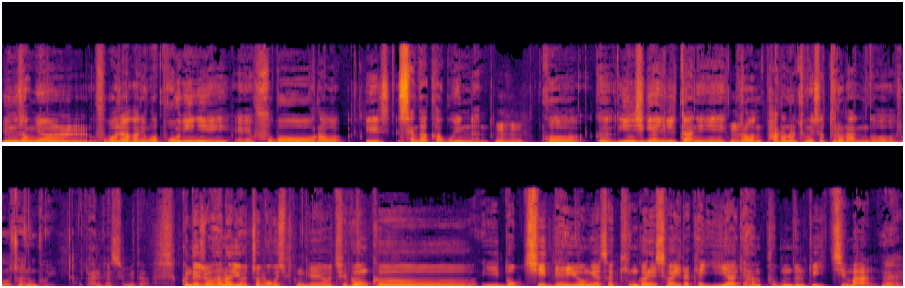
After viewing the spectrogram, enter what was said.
윤석열 후보자가 아니고 본인이 예, 후보라고 이 생각하고 있는. 그, 그 인식의 일단이 그런 발언을 통해서 드러난 것으로 저는 보입니다. 알겠습니다. 근데 좀 하나 여쭤보고 싶은 게요. 지금 그 이 녹취 내용에서 김건희 씨가 이렇게 이야기한 부분들도 있지만 네.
